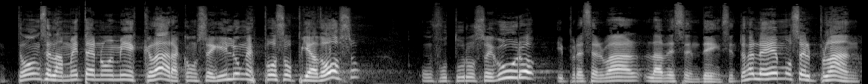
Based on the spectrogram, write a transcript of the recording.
Entonces la meta de Noemí es clara, conseguirle un esposo piadoso, un futuro seguro y preservar la descendencia. Entonces leemos el plan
